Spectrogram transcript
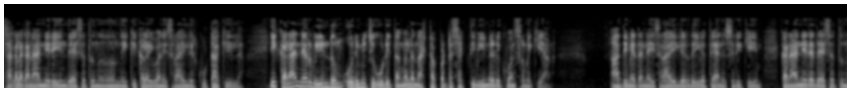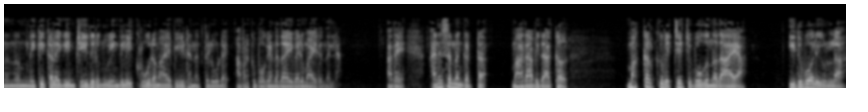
സകല കനാന്യരെയും ദേശത്തു നിന്ന് നീക്കിക്കളയുവാൻ ഇസ്രായേല്യർ കൂട്ടാക്കിയില്ല. ഈ കനാന്യർ വീണ്ടും ഒരുമിച്ചുകൂടി തങ്ങളുടെ നഷ്ടപ്പെട്ട ശക്തി വീണ്ടെടുക്കുവാൻ ശ്രമിക്കുകയാണ്. ആദ്യമേ തന്നെ ഇസ്രായേല്യർ ദൈവത്തെ അനുസരിക്കുകയും കനാന്യരെ ദേശത്തു നിന്നും നീക്കിക്കളയുകയും ചെയ്തിരുന്നുവെങ്കിൽ ഈ ക്രൂരമായ പീഡനത്തിലൂടെ അവർക്ക് പോകേണ്ടതായി വരുമായിരുന്നില്ല. അതെ അനുസരണം കെട്ട മാതാപിതാക്കൾ മക്കൾക്ക് വെച്ചേച്ചു പോകുന്നതായ ഇതുപോലെയുള്ള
